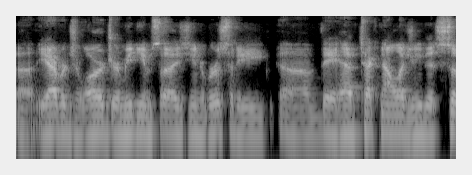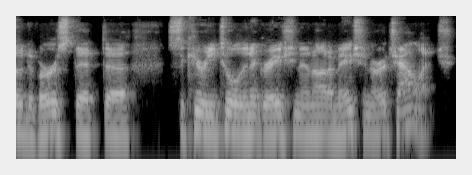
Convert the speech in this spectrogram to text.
Uh, the average large or medium sized university, uh, they have technology that's so diverse that uh, security tool integration and automation are a challenge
